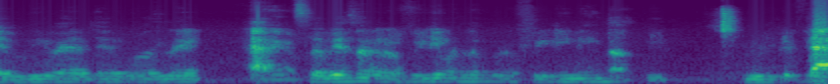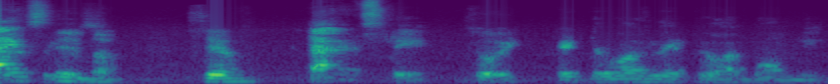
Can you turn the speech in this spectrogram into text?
everywhere there was like tags. सब ऐसा graffiti मतलब graffiti नहीं था कि Tags थे सब। सिर्फ़ tags थे. So it it was like pure bombing,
